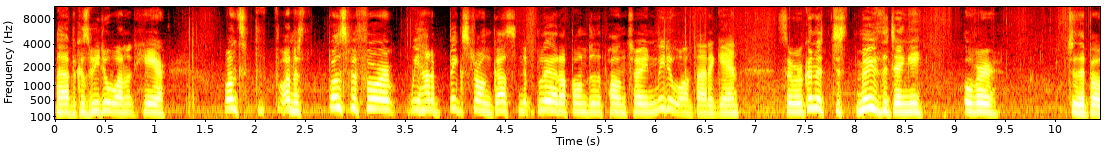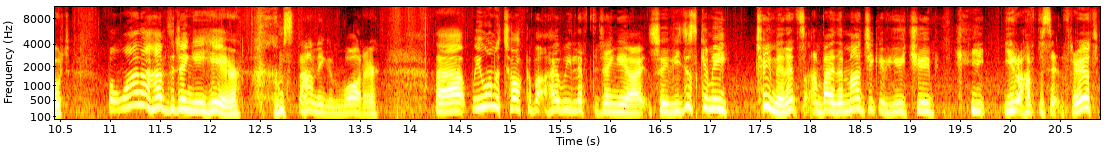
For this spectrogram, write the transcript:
uh, because we don't want it here. Once, once before, we had a big strong gust and it blew it up onto the pontoon. We don't want that again. So we're going to just move the dinghy over to the boat. But while I have the dinghy here, I'm standing in water, uh, we want to talk about how we lift the dinghy out. So if you just give me two minutes and by the magic of YouTube, you don't have to sit through it.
